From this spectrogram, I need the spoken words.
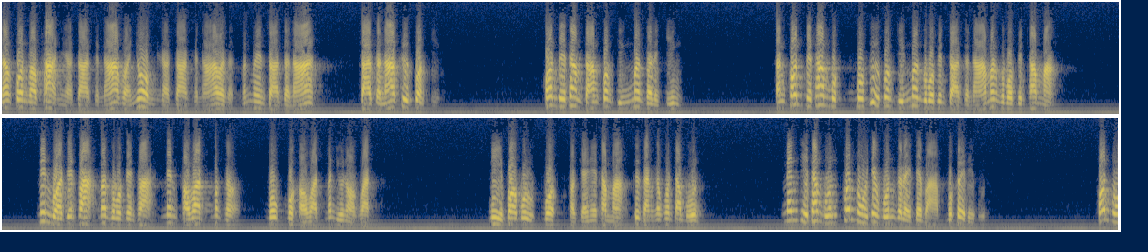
นั่งคนว่าพระเนี่ยศาสนาว่าโยมเนี่ยศาสนาว่ามันเป็นศาสนาศาสนาคือความจริงคนไปทำตามความจริงมันก็เลยจริงกันคนไปทำบุคือความจริงมันก็บ่เป็นศาสนา มันก็บ่เป็นธรรมะเม่นบวชเป็นพระมันก็บ่เป็นพระเม่นเขาวัดมันก็บุกบุเขาวัดมันอยู่นอกวัด นี่พอบุบวชเข้าใจในธรรมะคือกันกับคนทำบุญเม่นที่ทำบุญคนโง่จากบุญก็เลยแต่บาปบุเคยได้บุญคนโง่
